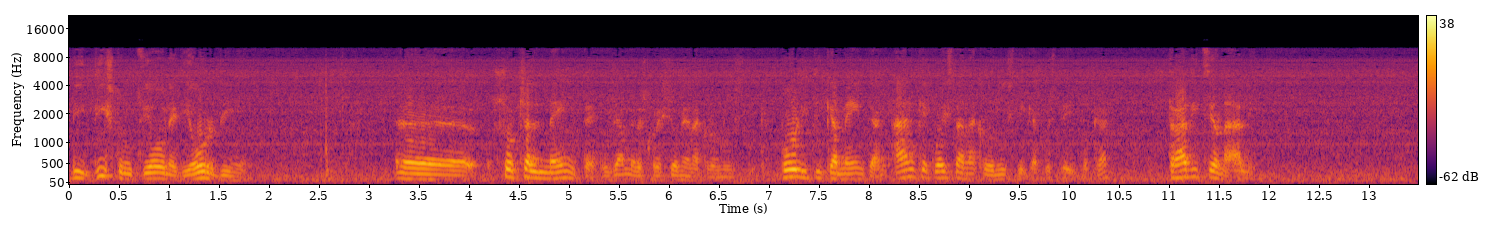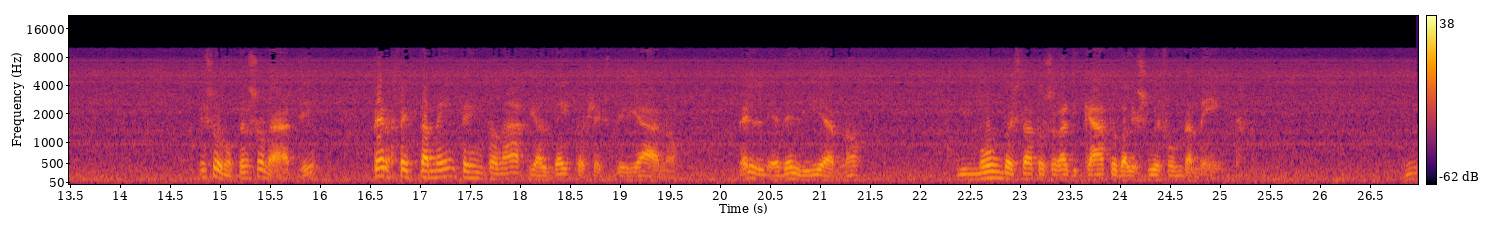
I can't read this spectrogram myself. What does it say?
di distruzione di ordini eh, socialmente, usiamo l'espressione anacronistica, politicamente, anche questa anacronistica a quest'epoca, tradizionali. E sono personaggi perfettamente intonati al detto shakespeariano del, dell'Iar, no? il mondo è stato sradicato dalle sue fondamenta. Mm?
